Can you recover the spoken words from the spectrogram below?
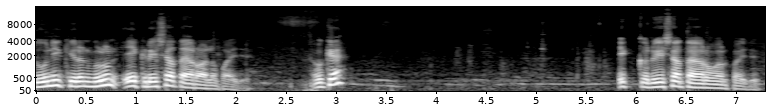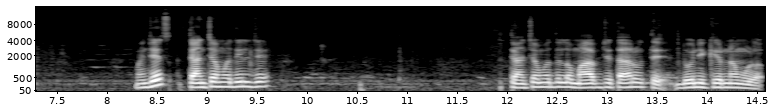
दोन्ही किरण मिळून एक रेषा तयार व्हायला पाहिजे. ओके एक रेषा तयार व्हायला पाहिजे. म्हणजेच त्यांच्यामधील जे त्यांच्यामधलं माप जे तयार होते दोन्ही किरणामुळं.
